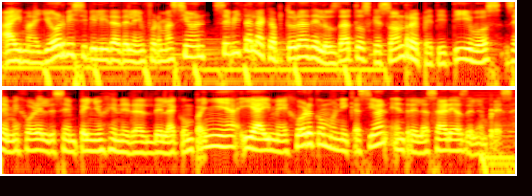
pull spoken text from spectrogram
hay mayor visibilidad de la información, se evita la captura de los datos que son repetitivos, se mejora el desempeño general de la compañía y hay mejor comunicación entre las áreas de la empresa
